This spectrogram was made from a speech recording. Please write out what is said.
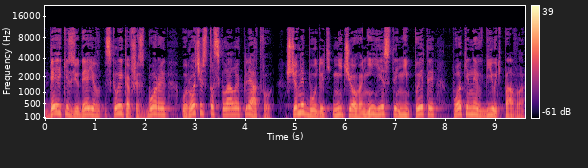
деякі з юдеїв, скликавши збори, урочисто склали клятву, що не будуть нічого ні їсти, ні пити, поки не вб'ють Павла.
